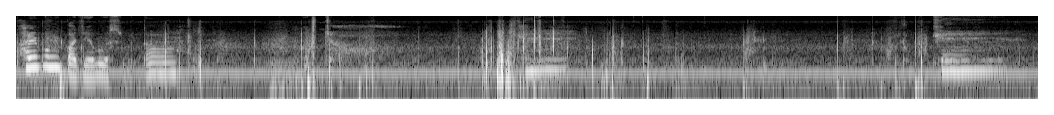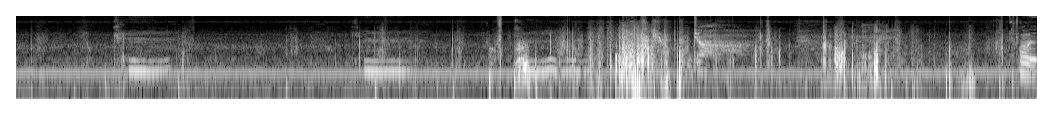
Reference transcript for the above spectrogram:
8분까지 해보겠습니다. 자, 이렇게 이렇게 이렇게 이렇게 자, 아,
